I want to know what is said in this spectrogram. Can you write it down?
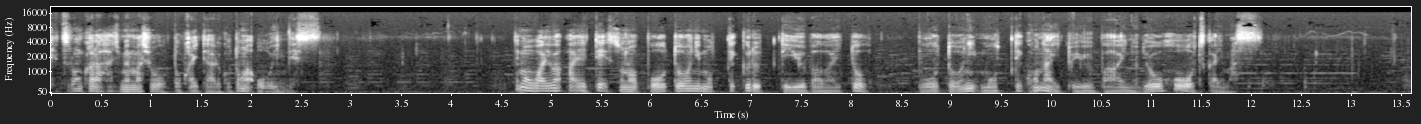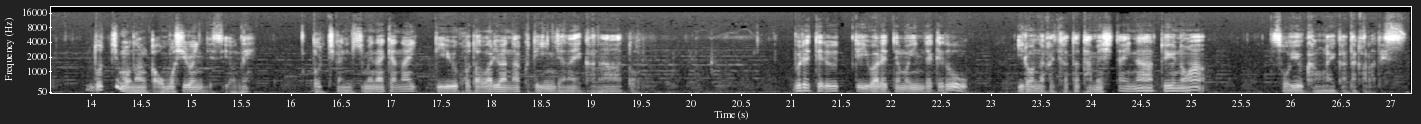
結論から始めましょうと書いてあることが多いんです。でも、Y はあえてその冒頭に持ってくるっていう場合と、冒頭に持ってこないという場合の両方を使います。どっちもなんか面白いんですよね。どっちかに決めなきゃないっていうこだわりはなくていいんじゃないかなと。ブレてるって言われてもいいんだけど、いろんな書き方試したいなというのは、そういう考え方からです。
